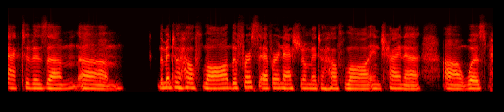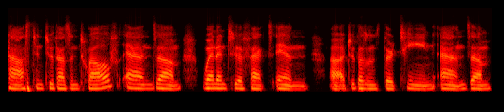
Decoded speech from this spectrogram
activism, um, the mental health law, the first ever national mental health law in China, uh, was passed in 2012 and um, went into effect in uh, 2013. And um,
